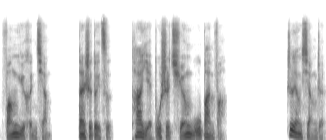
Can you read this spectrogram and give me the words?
防御很强，但是对此。他也不是全无办法。这样想着，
